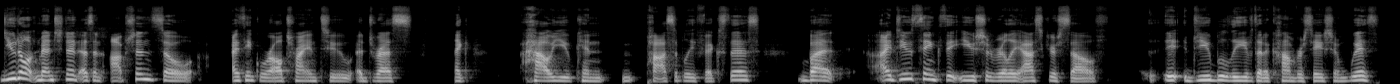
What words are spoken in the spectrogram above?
You don't mention it as an option, so I think we're all trying to address like how you can possibly fix this, but I do think that you should really ask yourself i- do you believe that a conversation with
